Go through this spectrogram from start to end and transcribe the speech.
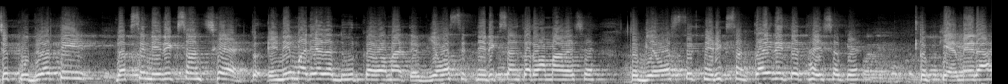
જે કુદરતી લક્ષી નિરીક્ષણ છે, તો એની મર્યાદા દૂર કરવા માટે વ્યવસ્થિત નિરીક્ષણ કરવામાં આવે છે. તો વ્યવસ્થિત નિરીક્ષણ કઈ રીતે થઈ શકે? તો કેમેરા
